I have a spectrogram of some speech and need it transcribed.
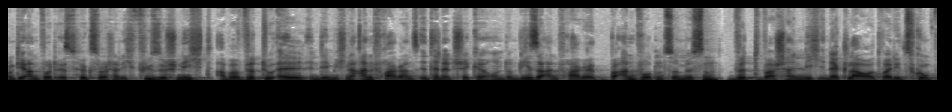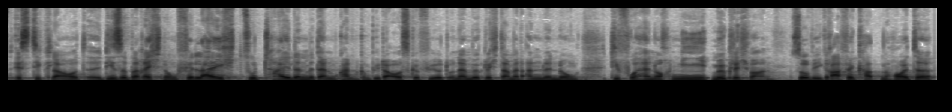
Und die Antwort ist höchstwahrscheinlich physisch nicht, aber virtuell, indem ich eine Anfrage ans Internet schicke. Und um diese Anfrage beantworten zu müssen, wird wahrscheinlich in der Cloud, weil die Zukunft ist die Cloud, äh, diese Berechnung vielleicht zu Teilen mit einem Quantencomputer ausgeführt und ermöglicht damit Anwendungen, die vorher noch nie möglich waren. So wie Grafikkarten heute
